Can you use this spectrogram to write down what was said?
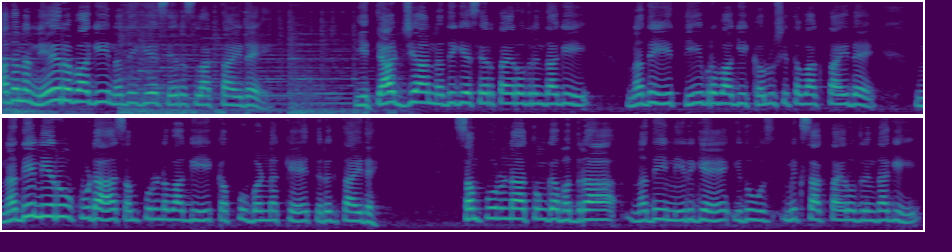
ಅದನ್ನು ನೇರವಾಗಿ ನದಿಗೆ ಸೇರಿಸಲಾಗ್ತಾ ಇದೆ. ಈ ತ್ಯಾಜ್ಯ ನದಿಗೆ ಸೇರ್ತಾ ಇರೋದ್ರಿಂದಾಗಿ ನದಿ ತೀವ್ರವಾಗಿ ಕಲುಷಿತವಾಗ್ತಾ ಇದೆ. ನದಿ ನೀರು ಕೂಡ ಸಂಪೂರ್ಣವಾಗಿ ಕಪ್ಪು ಬಣ್ಣಕ್ಕೆ ತಿರುಗ್ತಾ ಇದೆ. ಸಂಪೂರ್ಣ ತುಂಗಭದ್ರಾ ನದಿ ನೀರಿಗೆ ಇದು ಮಿಕ್ಸ್ ಆಗ್ತಾ ಇರೋದ್ರಿಂದಾಗಿ,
